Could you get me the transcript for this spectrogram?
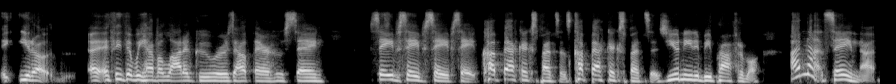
you know, I think that we have a lot of gurus out there who's saying, save, save, save, save, cut back expenses, cut back expenses. You need to be profitable. I'm not saying that.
